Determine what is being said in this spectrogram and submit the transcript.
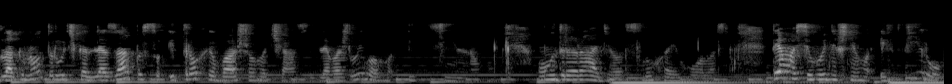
Блокнот, ручка для запису і трохи вашого часу для важливого і цінного. Мудре радіо, слухай голос. Тема сьогоднішнього ефіру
